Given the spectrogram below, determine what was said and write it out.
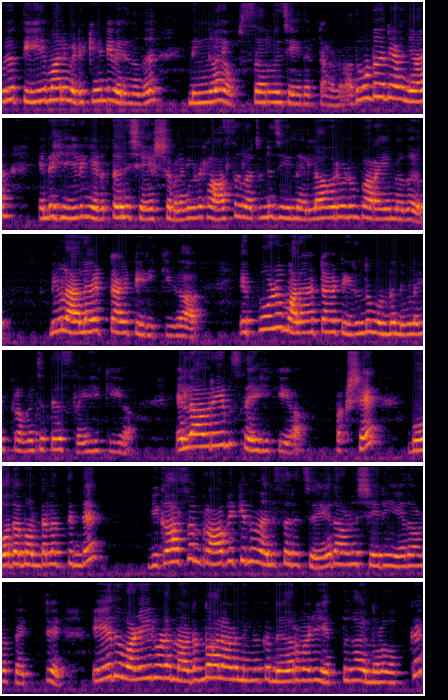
ഒരു തീരുമാനം എടുക്കേണ്ടി വരുന്നത് നിങ്ങളെ ഒബ്സർവ് ചെയ്തിട്ടാണ്. അതുകൊണ്ട് തന്നെയാണ് ഞാൻ എന്റെ ഹീലിംഗ് എടുത്തതിന് ശേഷം അല്ലെങ്കിൽ എന്റെ ക്ലാസ്സുകൾ അറ്റൻഡ് ചെയ്യുന്ന എല്ലാവരോടും പറയുന്നത് നിങ്ങൾ അലേർട്ടായിട്ടിരിക്കുക. എപ്പോഴും അലേർട്ടായിട്ട് ഇരുന്നു കൊണ്ട് നിങ്ങൾ ഈ പ്രപഞ്ചത്തെ സ്നേഹിക്കുക. എല്ലാവരെയും സ്നേഹിക്കുക. പക്ഷേ ബോധമണ്ഡലത്തിന്റെ വികാസം പ്രാപിക്കുന്നതനുസരിച്ച് ഏതാണ് ശരി ഏതാണ് തെറ്റ് ഏത് വഴിയിലൂടെ നടന്നാലാണ് നിങ്ങൾക്ക് നേർവഴി എത്തുക എന്നുള്ളതൊക്കെ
